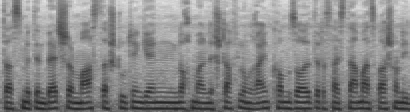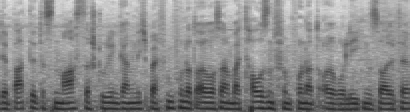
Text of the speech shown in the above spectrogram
dass mit den Bachelor- und Masterstudiengängen nochmal eine Staffelung reinkommen sollte. Das heißt, damals war schon die Debatte, dass ein Masterstudiengang nicht bei 500 Euro, sondern bei 1500 Euro liegen sollte.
